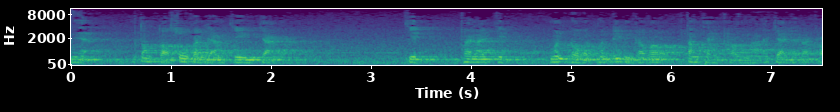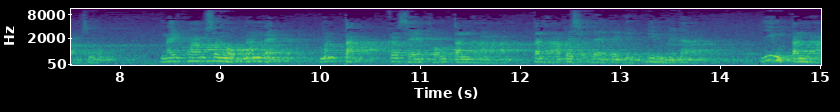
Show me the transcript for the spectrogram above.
เนี่ยต้องต่อสู้กันอย่างจริงจังจิตภายในจิต มันโดดมันดิ้นเราก็ตั้งใจภาวนาให้ใจได้รับความสงบในความสงบนั้นแหละ มันตัดกระแสของตัณหา ตัณหาไปแสดงไปดิ้นดิ้นไม่ได้ ยิ่งตัณหา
